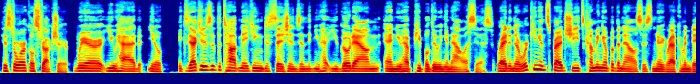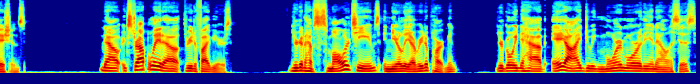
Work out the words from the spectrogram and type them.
historical structure where you had, you know, executives at the top making decisions and then you ha- you go down and you have people doing analysis right and they're working in spreadsheets coming up with analysis and doing recommendations now extrapolate out 3 to 5 years you're going to have smaller teams in nearly every department you're going to have AI doing more and more of the analysis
